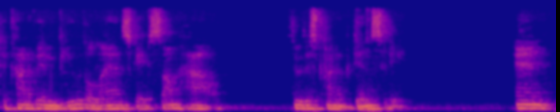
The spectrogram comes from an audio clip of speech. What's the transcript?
to kind of imbue the landscape somehow through this kind of density. And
